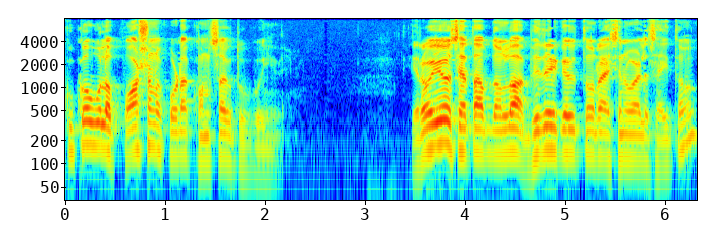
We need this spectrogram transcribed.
కుకవుల పోషణ కూడా కొనసాగుతూ పోయింది. ఇరవయో శతాబ్దంలో అభ్యుదయ కవిత్వం రాసిన వాళ్ళు సైతం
